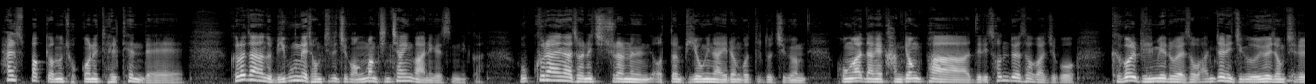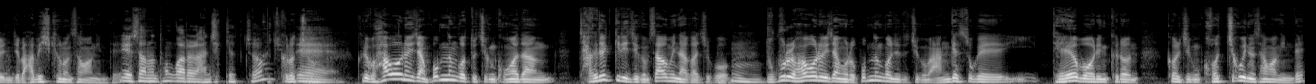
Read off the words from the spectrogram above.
할 수밖에 없는 조건이 될 텐데 그러지 않아도 미국 내 정치는 지금 엉망진창인 거 아니겠습니까? 우크라이나 전에 지출하는 어떤 비용이나 이런 것들도 지금 공화당의 강경파들이 선두에서 가지고 그걸 빌미로 해서 완전히 지금 의회 정치를 이제 마비시켜 놓은 상황인데. 예산은 통과를 안 시켰죠. 그렇죠. 예. 그리고 하원 의장 뽑는 것도 지금 공화당 자기들끼리 지금 싸움이 나가지고 음. 누구를 하원 의장으로 뽑는 건지도 지금 안개 속에 되어버린 그런 그걸 지금 거치고 있는 상황인데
